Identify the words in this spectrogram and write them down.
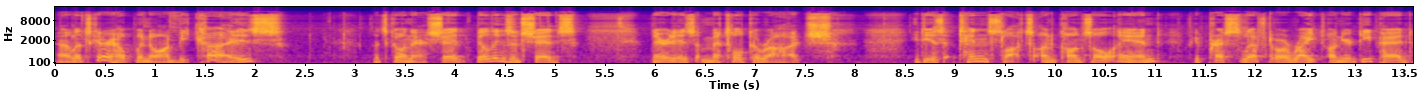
Uh, let's get our help window on because let's go in there. Shed, buildings and sheds. There it is, Metal Garage. It is 10 slots on console, and if you press left or right on your D pad,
